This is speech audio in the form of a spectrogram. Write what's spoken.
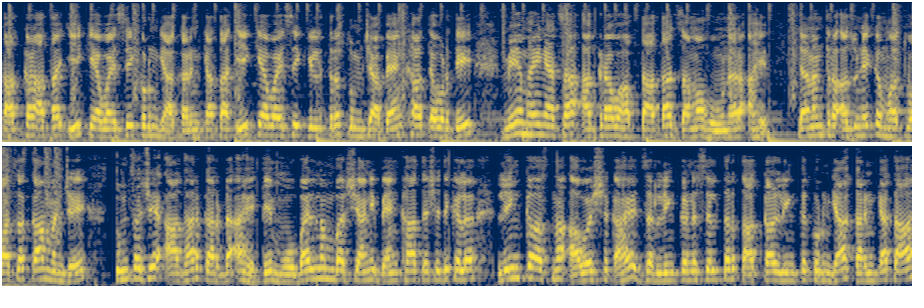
तात्काळ आता ए के वाय सी करून घ्या. कारण की आता ए के वाय सी केली तरच तुमच्या बँक खात्यावरती मे महिन्याचा अकरावा हप्ता आता जमा होणार आहे. त्यानंतर अजून एक महत्त्वाचं काम म्हणजे तुमचं जे आधार कार्ड आहे ते मोबाईल नंबरशी आणि बँक खात्याशी देखील लिंक असणं आवश्यक आहे. जर लिंक नसेल तर तात्काळ लिंक करून घ्या. कारण की आता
